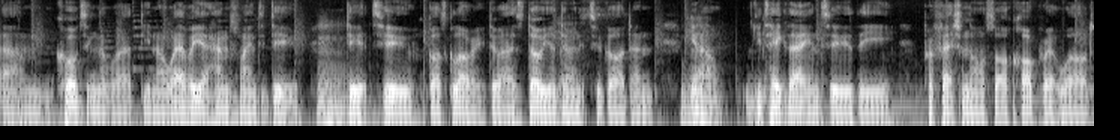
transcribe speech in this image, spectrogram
um, quoting the word. You know, whatever your hands find to do, Mm. do it to God's glory. Do it as though you're doing it to God, and you Yeah. know you take that into the professional sort of corporate world.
